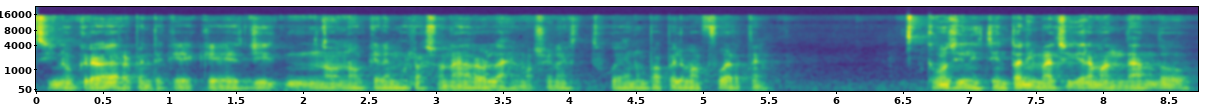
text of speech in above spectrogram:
si no creo de repente que, que no, no queremos razonar o las emociones juegan un papel más fuerte. Como si el instinto animal siguiera mandando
